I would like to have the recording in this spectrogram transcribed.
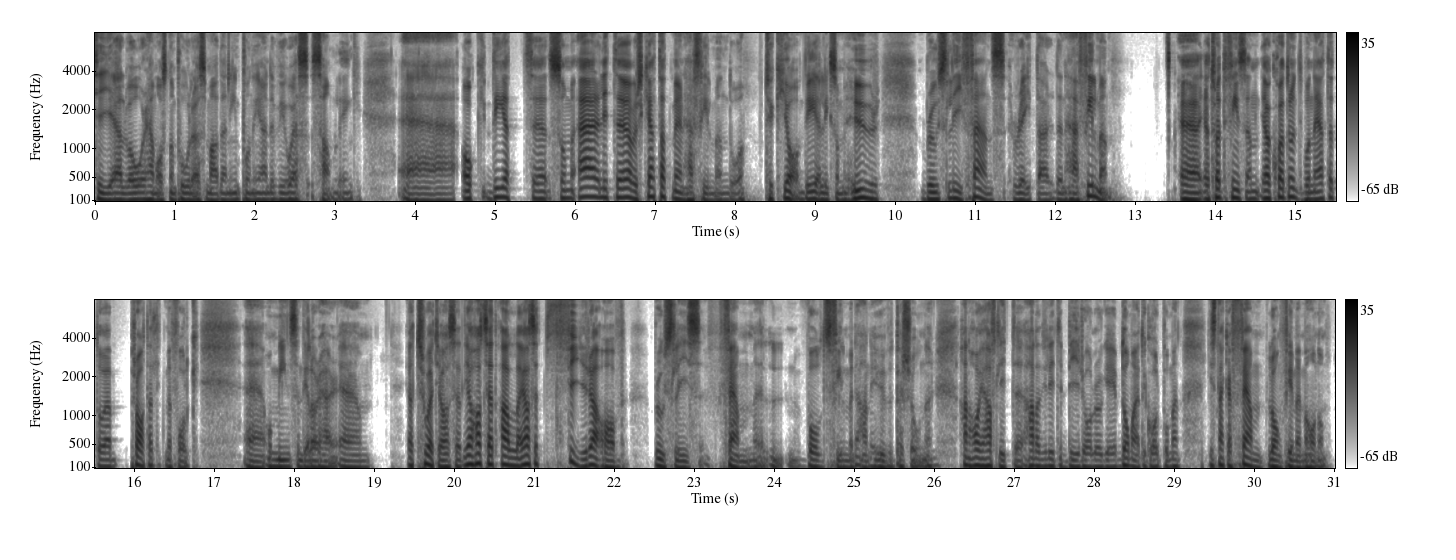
10-11 år hemma hos någon polare som hade en imponerande VHS-samling. Eh, och det eh, som är lite överskattat med den här filmen då, tycker jag, det är liksom hur Bruce Lee-fans ratear den här filmen. Eh, jag tror att det finns en, jag har kollat runt på nätet och jag har pratat lite med folk eh, och minns en del av det här. Eh, jag tror att jag har sett, jag har sett alla, jag har sett fyra av Bruce Lees fem våldsfilmer där han är huvudpersoner. Han har ju haft lite, han hade ju lite biroller och grejer, de har jag inte koll på men vi snackar fem långfilmer med honom.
